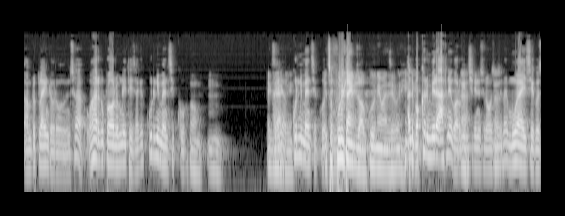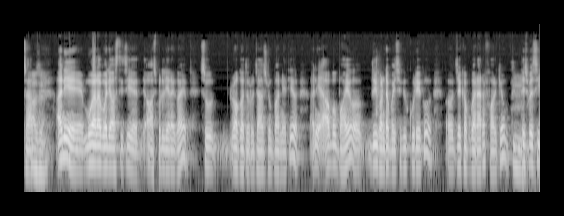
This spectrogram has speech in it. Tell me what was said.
हाम्रो क्लाइन्टहरू हुनुहुन्छ उहाँहरूको प्रब्लम नै त्यही छ क्या कुर्ने मान्छेको कुर्ने मान्छेको फुल टाइम जब कुर्ने मान्छे पनि। अहिले भर्खर मेरो आफ्नै घरको इन्सिडेन्ट सुनाउँछ हजुरलाई मुवा आइसकेको छ। अनि मुवालाई मैले अस्ति चाहिँ हस्पिटल लिएर गएँ सो रगतहरू जाँच्नु पर्ने थियो। अनि अब भयो दुई घन्टा भइसक्यो कुरेको चेकअप गराएर फर्क्यौँ। त्यसपछि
